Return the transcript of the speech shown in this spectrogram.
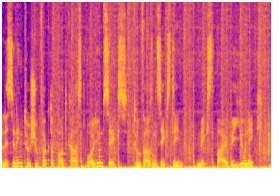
are listening to Schubfaktor Podcast Volume 6, 2016, mixed by B-Unique.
